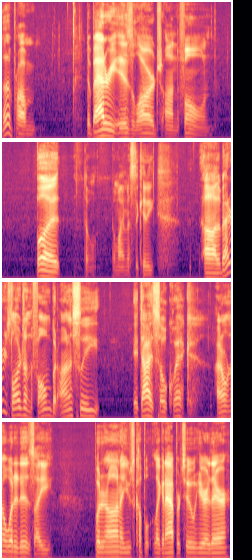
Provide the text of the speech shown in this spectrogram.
another problem the battery is large on the phone, but don't mind Mr. Kitty. Uh, the battery's large on the phone, but honestly, it dies so quick. I don't know what it is. I put it on. I use a couple, like an app or two here or there,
